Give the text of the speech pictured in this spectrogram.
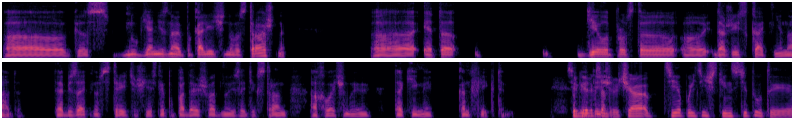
э, с, ну, я не знаю, покалеченного страшно, э, это дело просто э, даже искать не надо. Ты обязательно встретишь, если попадаешь в одну из этих стран, охваченные такими конфликтами. Сергей 2000... Александрович, а те политические институты,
